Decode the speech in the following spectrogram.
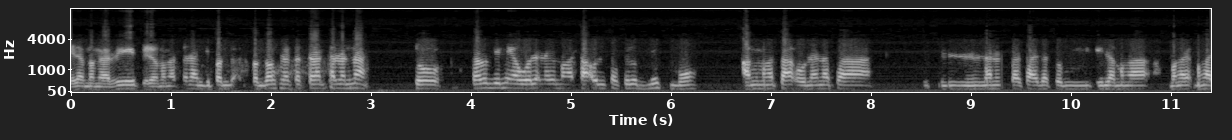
ilang mga rape ilang mga tanan gipag paggawas na tanan tanan na so karon din niya wala na yung mga tao sa sulod mismo ang mga tao na nasa na nasa sa datong ilang mga mga mga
